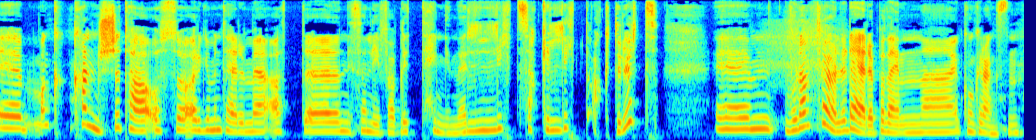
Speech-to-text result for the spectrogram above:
eh, man kan kanskje ta og argumentere med at eh, Nissan Leaf har blitt hengende litt, sakke litt akterut. Eh, hvordan føler dere på den eh, konkurransen?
